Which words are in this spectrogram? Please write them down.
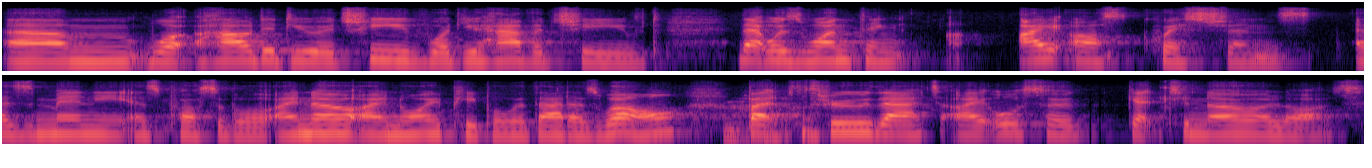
Um, what how did you achieve what you have achieved? That was one thing. I asked questions as many as possible. I know I annoy people with that as well, but through that I also get to know a lot,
